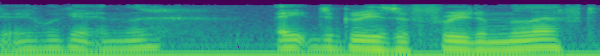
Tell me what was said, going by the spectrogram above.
Okay, we're getting there. 8 degrees of freedom left.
